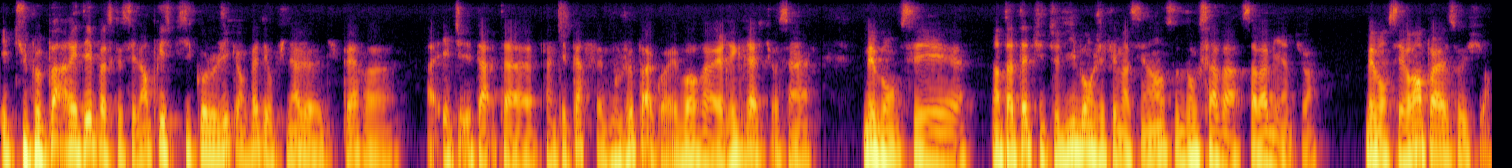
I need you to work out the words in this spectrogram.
et tu peux pas arrêter parce que c'est l'emprise psychologique en fait et au final tu perds et tu, enfin, tes perfs elles bougent pas quoi et voire elles régressent tu vois c'est mais bon, c'est dans ta tête, tu te dis bon, j'ai fait ma séance, donc ça va, ça va bien, tu vois. Mais bon, c'est vraiment pas la solution.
